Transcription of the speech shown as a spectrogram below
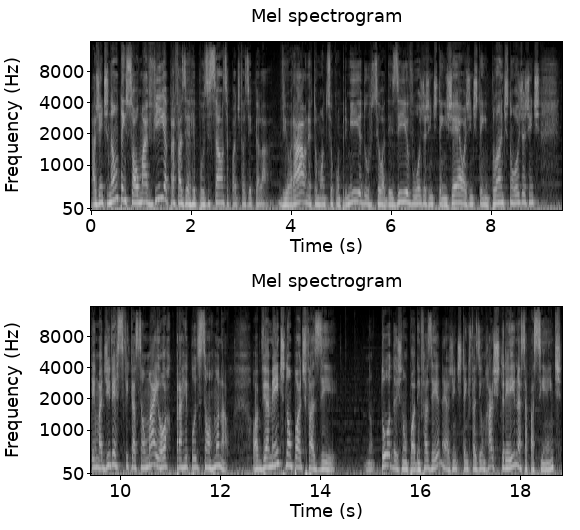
A gente não tem só uma via para fazer a reposição, você pode fazer pela via oral, né? Tomando seu comprimido, seu adesivo. Hoje a gente tem gel, a gente tem implante. Então, hoje a gente tem uma diversificação maior para a reposição hormonal. Obviamente, não pode fazer, não, todas não podem fazer, né? A gente tem que fazer um rastreio nessa paciente,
